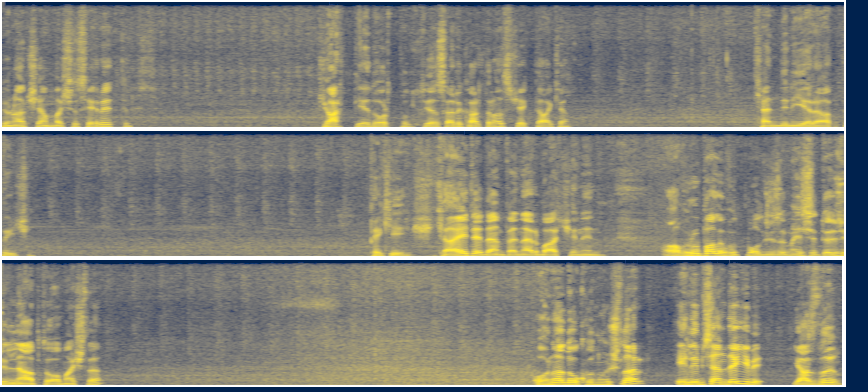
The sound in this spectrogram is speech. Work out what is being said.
dün akşam maçı seyrettiniz. Yart diye Dortmund'ya sarı kartı nasıl çekti hakem? Kendini yere attığı için. Peki şikayet eden Fenerbahçe'nin Avrupalı futbolcusu Mesut Özil ne yaptı o maçta? Ona dokunuşlar elim sende gibi yazdığın.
